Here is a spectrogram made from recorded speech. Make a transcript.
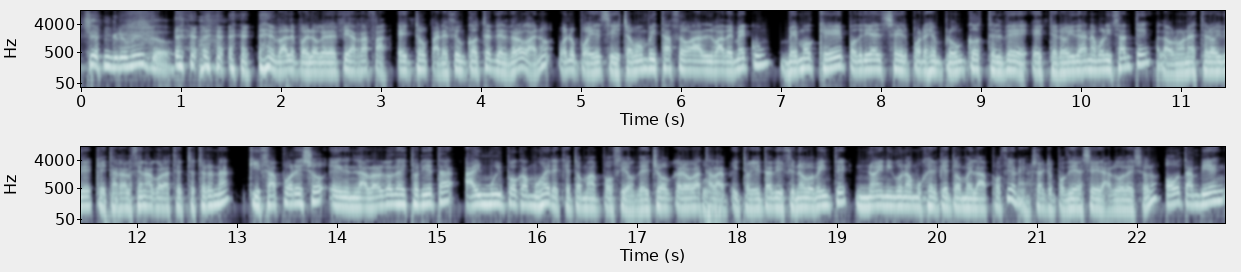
Sin grumito. vale, pues lo que decía Rafa, esto parece un cóctel de droga, ¿no? Bueno, pues si echamos un vistazo al Vademecum, vemos que podría ser, por ejemplo, un cóctel de esteroide anabolizante, la hormona esteroide que está relacionada con la testosterona. Quizás por eso, en a lo largo de la historieta, hay muy pocas mujeres que toman poción. De hecho, creo que hasta la historieta 19-20 no hay ninguna mujer que tome las pociones. O sea que podría ser algo de eso, ¿no? O también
